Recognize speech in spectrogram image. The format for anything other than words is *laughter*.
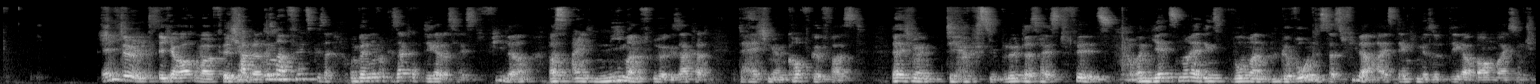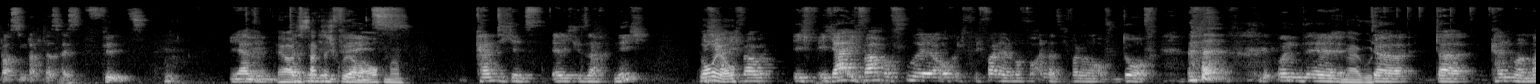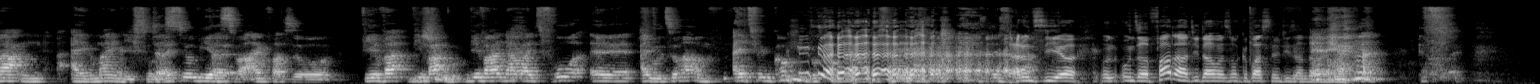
Stimmt, ich habe auch mal Fisch Ich habe immer Filz gesagt. Und wenn jemand gesagt hat, Digga, das heißt Fila, was eigentlich niemand früher gesagt hat, da hätte ich mir den Kopf gefasst. Da hätte ich mir, *laughs* Digga, bist du blöd, das heißt Filz. Und jetzt neuerdings, wo man gewohnt ist, dass Fila heißt, denke ich mir so, Digga, warum war ich so ein Spaß und dachte, das heißt Filz. Ja, Ja, das, hatte mit ich früher aber Filz auch mal. Kannte ich jetzt ehrlich gesagt nicht. Doch, ich, ja. Ich war, ich, ja, ich war aber früher ja auch, ich, ich war ja noch woanders, ich war noch auf dem Dorf. *laughs* Und äh, Na gut. Da, da kannte man Marken allgemein nicht so. Das, weißt du, wir, das war einfach so, wir, war, wir, waren, wir waren damals froh, äh, als, zu haben. als wir einen Kombi *laughs* bekommen haben. Das hat uns die, und unser Vater hat die damals noch gebastelt, die Sandalen.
